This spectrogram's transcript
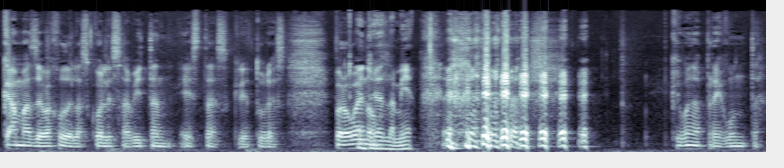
camas debajo de las cuales habitan estas criaturas. Pero bueno, es la mía. qué buena pregunta.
